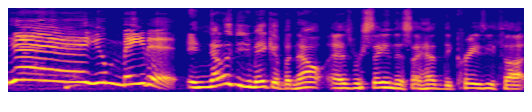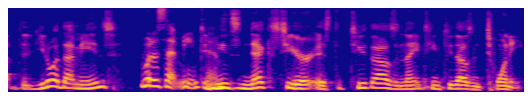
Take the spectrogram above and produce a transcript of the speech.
Yay! You made it. And not only did you make it, but now as we're saying this, I had the crazy thought that you know what that means? What does that mean, It means next year is the 2019 2020.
